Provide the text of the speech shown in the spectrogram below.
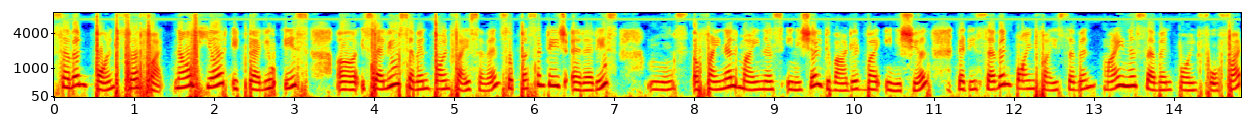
7.45 now here it value is its value 7.57 so percentage percentage error is um, final minus initial divided by initial that is 7.57 minus 7.45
